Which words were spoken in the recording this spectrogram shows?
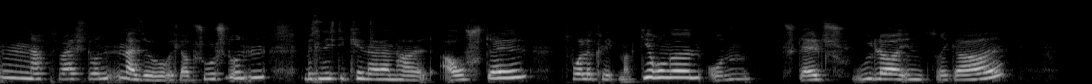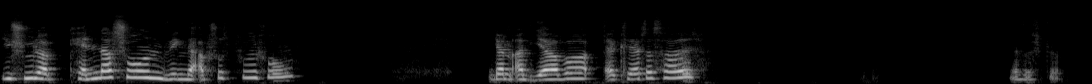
Nach zwei Stunden, also ich glaube Schulstunden, müssen sich die Kinder dann halt aufstellen. Zwolle klebt Markierungen und stellt Schüler ins Regal. Die Schüler kennen das schon wegen der Abschlussprüfung. Dann Adiaba erklärt das halt. Das ist stimmt.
